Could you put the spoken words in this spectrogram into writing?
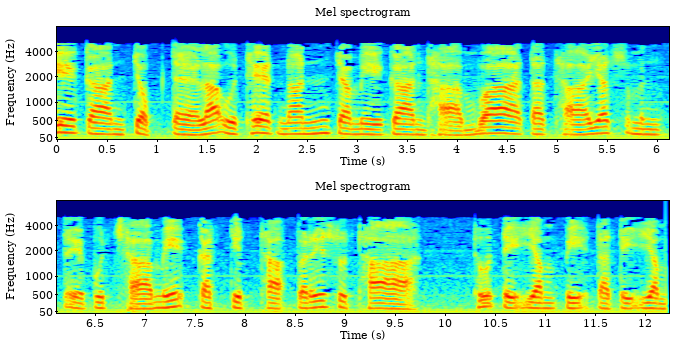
ที่การจบแต่ละอุเทศนั้นจะมีการถามว่าตถายัสมันเตปุชามิกัจจิตถปริสุทธา ทุติยมปิตติยม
